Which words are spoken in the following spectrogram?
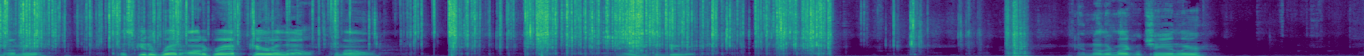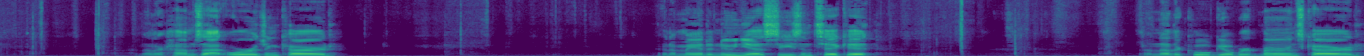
Come on, man. Let's get a red autograph parallel. Come on. I know you can do it. Another Michael Chandler. Another Khamzat Origin card. An Amanda Nunes season ticket. Another cool Gilbert Burns card.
